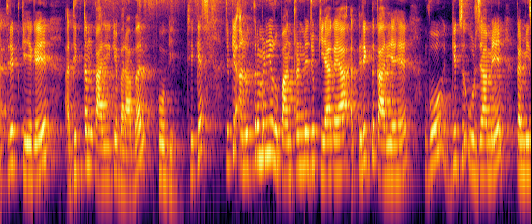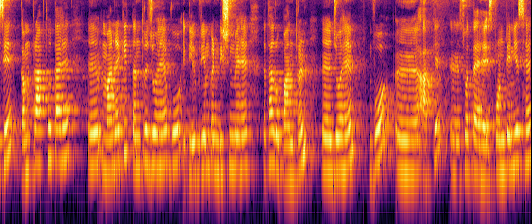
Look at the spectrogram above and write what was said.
अतिरिक्त किए गए अधिकतम कार्य के बराबर होगी, ठीक है? जबकि अनुत्क्रमणीय रूपांतरण में जो किया गया अतिरिक्त कार्य है, वो गिब्स ऊर्जा में कमी से कम प्राप्त होता है। माना कि तंत्र जो है वो इक्लिब्रियम कंडीशन में है तथा रूपांतरण जो है वो आपके स्वतः है स्पॉन्टेनियस है।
